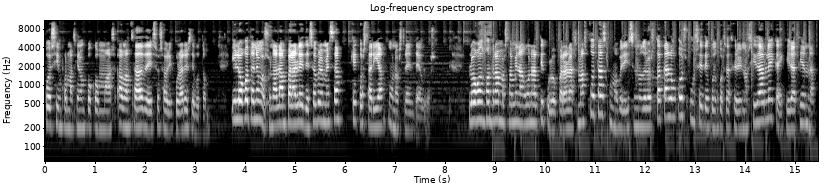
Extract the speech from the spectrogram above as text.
pues información un poco más avanzada de esos auriculares de botón. Y luego tenemos una lámpara LED de sobremesa que costaría unos 30 euros. Luego encontramos también algún artículo para las mascotas, como veréis en uno de los catálogos, un set de cuencos de acero inoxidable que hay que ir a tienda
